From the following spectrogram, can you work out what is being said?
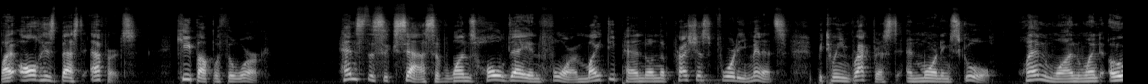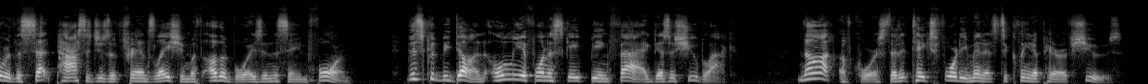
by all his best efforts, keep up with the work. Hence, the success of one's whole day in form might depend on the precious forty minutes between breakfast and morning school, when one went over the set passages of translation with other boys in the same form. This could be done only if one escaped being fagged as a shoeblack. Not, of course, that it takes 40 minutes to clean a pair of shoes.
